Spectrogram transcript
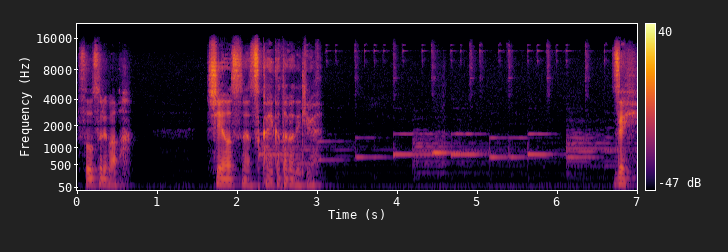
そうすれば幸せな使い方ができる。ぜひ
